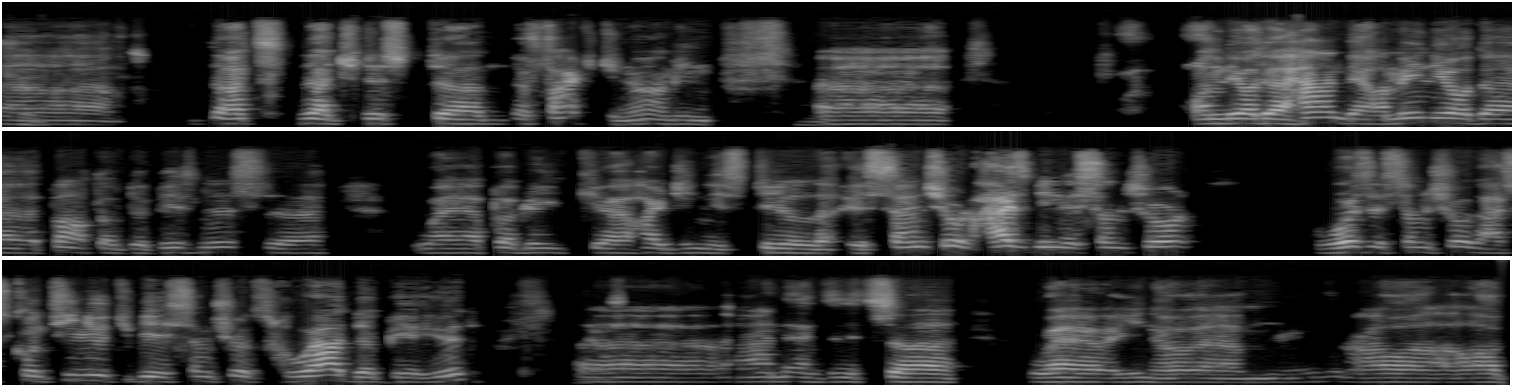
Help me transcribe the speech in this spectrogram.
Sure. that's that's just um, a fact. You know, I mean. On the other hand, there are many other parts of the business uh, where public uh, hygiene is still essential, has been essential, was essential, has continued to be essential throughout the period, uh, and, and it's uh, where you know um, our, our,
